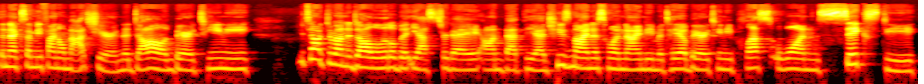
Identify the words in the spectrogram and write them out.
the next semifinal match here. Nadal and Berrettini. You talked about Nadal a little bit yesterday on Bet the Edge. He's minus 190, Matteo Berrettini plus 160.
